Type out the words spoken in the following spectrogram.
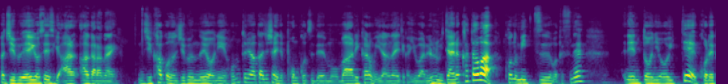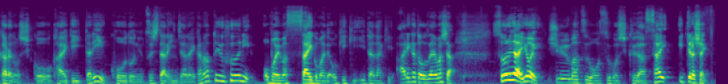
まあ、自分営業成績上がらない、過去の自分のように本当に赤字社員でポンコツでもう周りからもいらないとか言われるみたいな方はこの3つをですね念頭に置いてこれからの思考を変えていったり行動に移したらいいんじゃないかなというふうに思います。最後までお聴きいただきありがとうございました。それでは良い週末をお過ごしください。いってらっしゃい。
